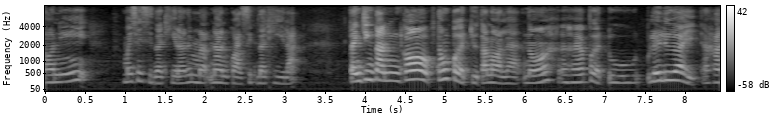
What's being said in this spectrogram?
ตอนนี้ไม่ใช่ 10 นาทีแล้วนานกว่า 10 นาทีละแต่จริงๆตันก็ต้องเปิดอยู่ตลอดแหละเนาะนะฮะเปิดดูเรื่อยๆนะคะ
